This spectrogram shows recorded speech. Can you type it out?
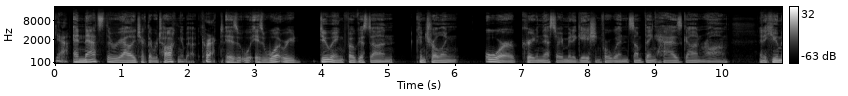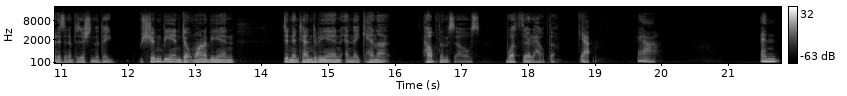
Yeah. and that's the reality check that we're talking about Correct. is is what we're doing focused on controlling or creating the necessary mitigation for when something has gone wrong and a human is in a position that they shouldn't be in, don't want to be in, didn't intend to be in, and they cannot help themselves. What's there to help them? Yeah. Yeah. And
